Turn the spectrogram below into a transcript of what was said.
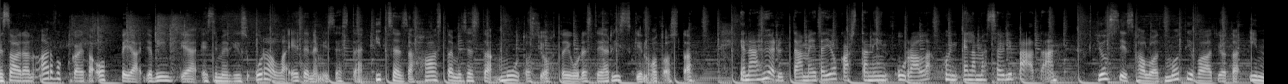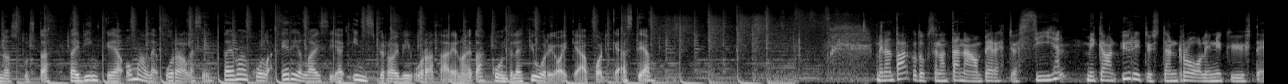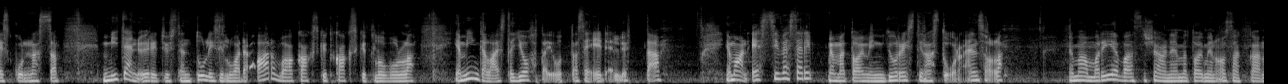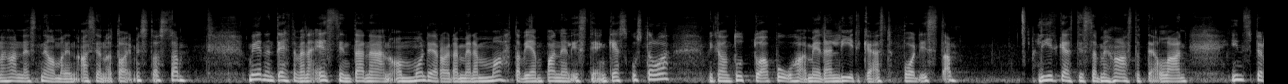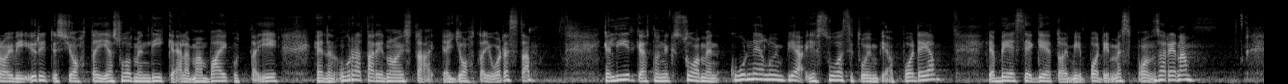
Me saadaan arvokkaita oppeja ja vinkkejä esimerkiksi uralla etenemisestä, itsensä haastamisesta, muutosjohtajuudesta ja riskinotosta. Ja nämä hyödyttää meitä jokasta niin uralla kuin elämässä ylipäätään. Jos siis haluat motivaatiota, innostusta tai vinkkejä omalle urallesi tai vaan kuulla erilaisia inspiroivia uratarinoita, kuuntelet juuri oikeaa podcastia. Meidän tarkoituksena tänään on perehtyä siihen, mikä on yritysten rooli nykyyhteiskunnassa, miten yritysten tulisi luoda arvoa 2020-luvulla ja minkälaista johtajuutta se edellyttää. Ja mä oon Essi Veseri ja mä toimin juristina Stura Ensolla. Ja mä oon Maria Vassasharn ja mä toimin osakkaana Hannes Nelmanin asianotoimistossa. Meidän tehtävänä Essin tänään on moderoida meidän mahtavien panelistien keskustelua, mikä on tuttua puuhaa meidän Leadcast-podista – Liitkästissä me haastatellaan inspiroivia yritysjohtajia Suomen liike-elämän vaikuttajia heidän uratarinoista ja johtajuudesta. Ja Liitkäst on yksi Suomen kuunnelluimpia ja suosituimpia podeja, ja BCG toimii podimme sponsorina.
